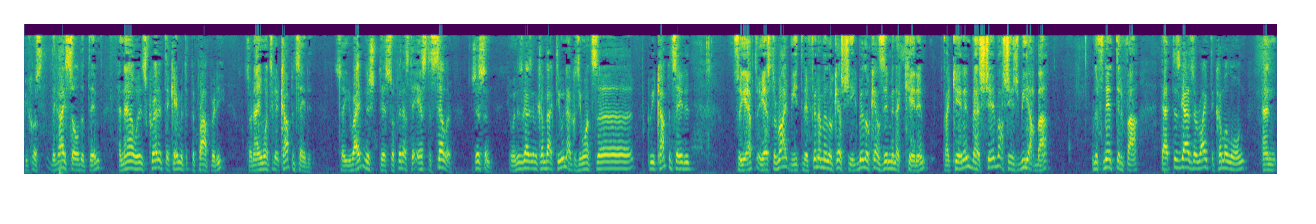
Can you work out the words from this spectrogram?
because the guy sold it to him, and now his creditor came and took the property, so now he wants to get compensated. So you write in the, the Sofit has to ask the seller, listen, when this guy's going to come back to you now because he wants uh, to be compensated, so you have to, he has to write, ויתרפנה מן לוקח שיגבה לוקח זה מן הקרן, הקרן והשבח שהשביח בה, לפני טרפה, that this guy has a right to come along and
